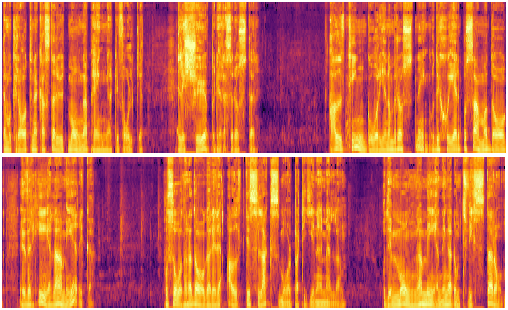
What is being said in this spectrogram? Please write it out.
Demokraterna kastar ut många pengar till folket eller köper deras röster. Allting går genom röstning och det sker på samma dag över hela Amerika. På sådana dagar är det alltid slagsmål partierna emellan och det är många meningar de tvistar om.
